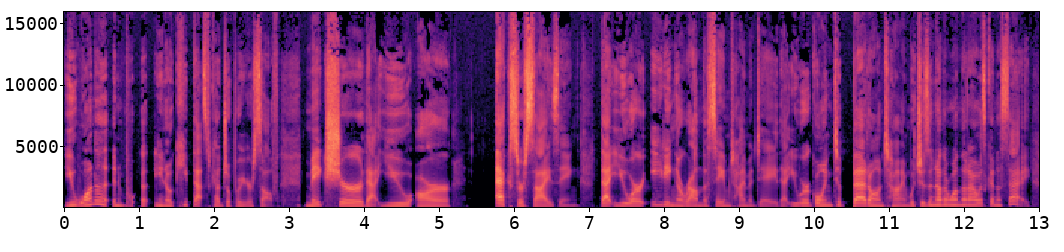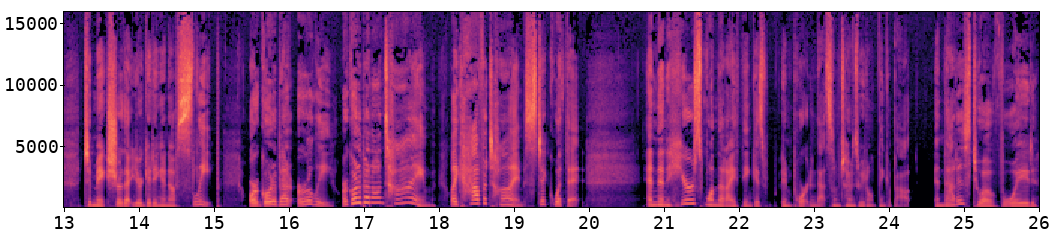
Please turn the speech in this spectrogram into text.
You want to uh, you know keep that schedule for yourself. Make sure that you are exercising, that you are eating around the same time of day, that you are going to bed on time, which is another one that I was going to say, to make sure that you're getting enough sleep or go to bed early or go to bed on time. Like have a time, stick with it. And then here's one that I think is important that sometimes we don't think about, and that is to avoid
